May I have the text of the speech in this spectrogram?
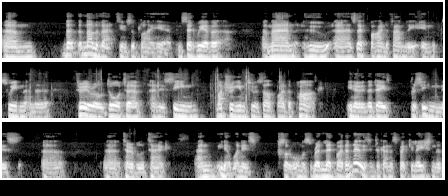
Um, but, none of that seems to apply here. Instead, we have a, a man who uh, has left behind a family in Sweden and a three-year-old daughter, and is seen muttering him to himself by the park, you know, in the days preceding this uh, terrible attack. And you know, one is sort of almost led by the nose into kind of speculation that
